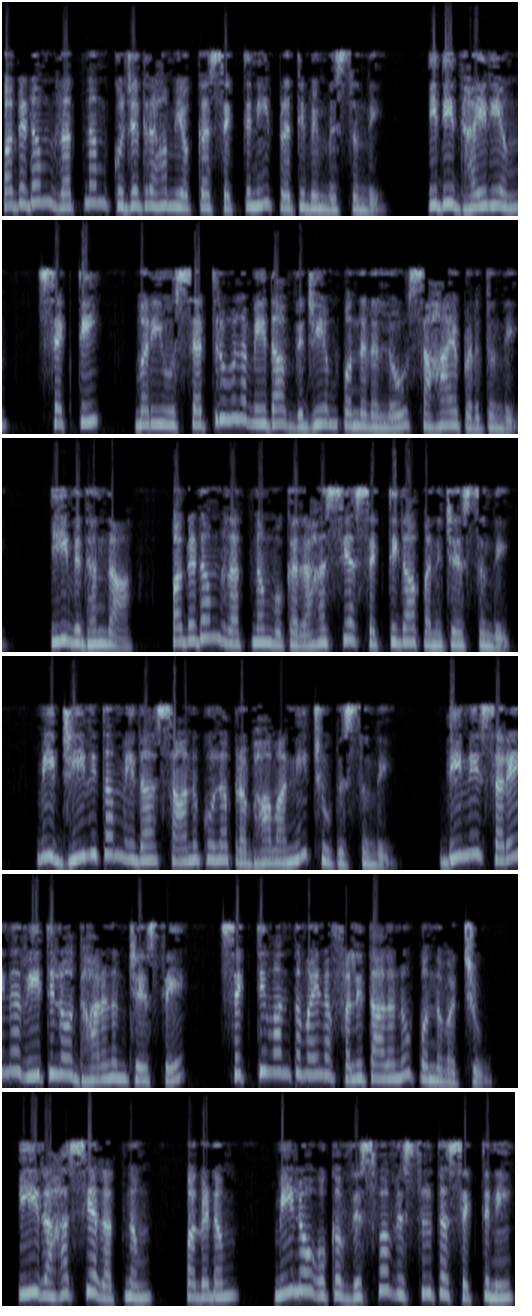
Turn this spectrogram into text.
పగడం రత్నం కుజగ్రహం యొక్క శక్తిని ప్రతిబింబిస్తుంది. ఇది ధైర్యం శక్తి మరియు శత్రువుల మీద విజయం పొందడంలో సహాయపడుతుంది. ఈ విధంగా పగడం రత్నం ఒక రహస్య శక్తిగా పనిచేస్తుంది. మీ జీవితం మీద సానుకూల ప్రభావాన్ని చూపిస్తుంది. దీన్ని సరైన రీతిలో ధారణం చేస్తే శక్తివంతమైన ఫలితాలను పొందవచ్చు. ఈ రహస్య రత్నం పగడం మీలో ఒక విశ్వ విస్తృత శక్తిని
